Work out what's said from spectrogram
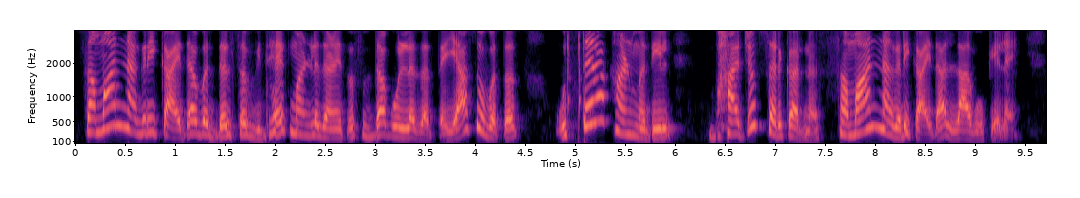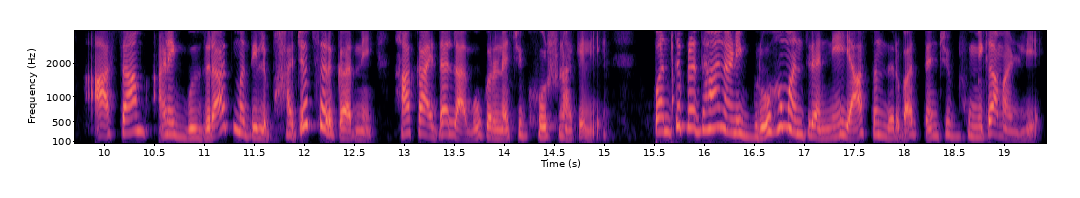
समान नागरी कायद्याबद्दलचं विधेयक मांडलं जाण्याचं सुद्धा बोललं जातं. यासोबतच उत्तराखंड मधील भाजप सरकारनं समान नागरी कायदा लागू केलाय. आसाम आणि गुजरातमधील भाजप सरकारने हा कायदा लागू करण्याची घोषणा केली आहे. पंतप्रधान आणि गृहमंत्र्यांनी या संदर्भात त्यांची भूमिका मांडली आहे.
